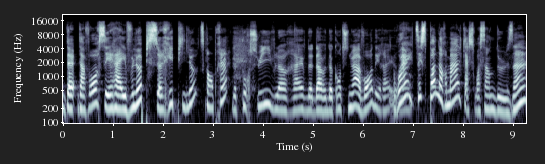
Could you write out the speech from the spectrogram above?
de- d'avoir ces rêves-là, puis ce répit-là, tu comprends? De poursuivre leur rêve, de, de, de continuer à avoir des rêves. Oui, tu sais, c'est pas normal qu'à 62 ans,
